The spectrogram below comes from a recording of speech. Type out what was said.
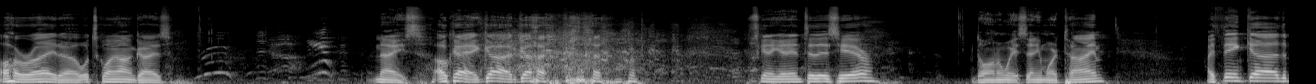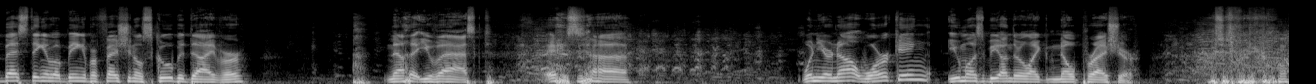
All right, uh, what's going on, guys? Nice. Okay, good, good. Just gonna get into this here. Don't want to waste any more time. I think uh, the best thing about being a professional scuba diver, now that you've asked, is uh, when you're not working, you must be under like no pressure, which is pretty cool.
